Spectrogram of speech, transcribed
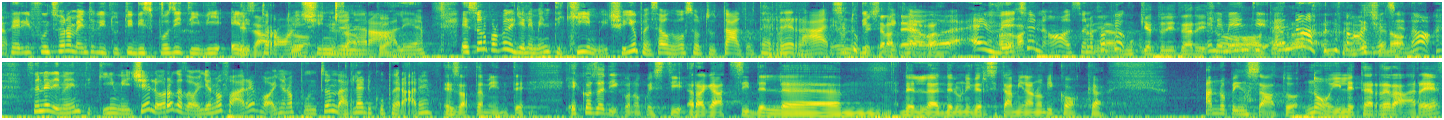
Sì, per il funzionamento di tutti i dispositivi Esatto, elettronici in esatto. generale. E sono proprio degli elementi chimici. Io pensavo che fossero tutt'altro, terre rare. Se tu pensi alla terra. cavolo- E invece Allora, no, sono proprio un mucchietto di terra e dici, elementi. "Oh, eh terra". no, no, Invece invece, no. no. Sono elementi chimici e loro cosa vogliono fare? Vogliono appunto andarli a recuperare. Esattamente. E cosa dicono questi ragazzi del, ehm, del- dell'Università Milano Bicocca? Hanno pensato, noi le terre rare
